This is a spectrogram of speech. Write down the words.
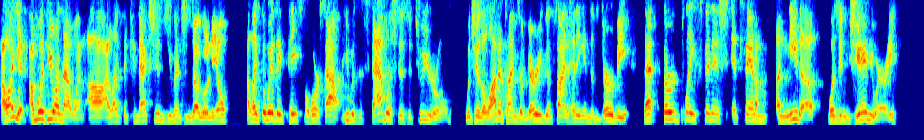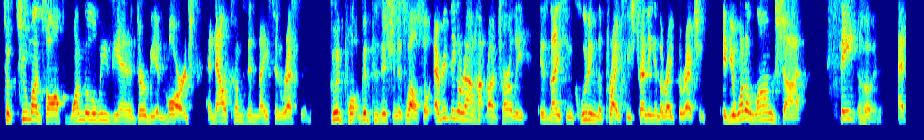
I like it. I'm with you on that one. Uh, I like the connections. You mentioned Doug O'Neill. I like the way they paced the horse out. He was established as a two year old, which is a lot of times a very good sign heading into the Derby. That third place finish at Santa Anita was in January, took two months off, won the Louisiana Derby in March, and now comes in nice and rested. Good, po- good position as well. So everything around Hot Rod Charlie is nice, including the price. He's trending in the right direction. If you want a long shot, Sainthood at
